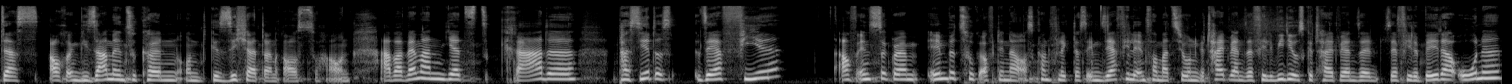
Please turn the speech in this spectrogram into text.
das auch irgendwie sammeln zu können und gesichert dann rauszuhauen. Aber wenn man jetzt gerade passiert es sehr viel auf Instagram in Bezug auf den Nahostkonflikt, dass eben sehr viele Informationen geteilt werden, sehr viele Videos geteilt werden, sehr, sehr viele Bilder, ohne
